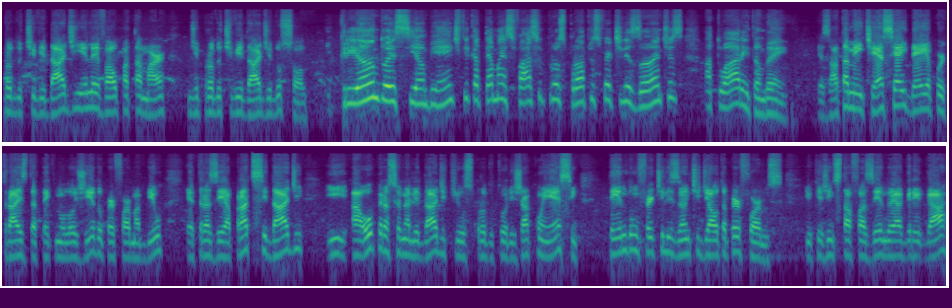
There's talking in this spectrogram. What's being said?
produtividade e elevar o patamar de produtividade do solo. Criando esse ambiente, fica até mais fácil para os próprios fertilizantes atuarem também. Exatamente, essa é a ideia por trás da tecnologia do PerformaBio, é trazer a praticidade e a operacionalidade que os produtores já conhecem tendo um fertilizante de alta performance. E o que a gente está fazendo é agregar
